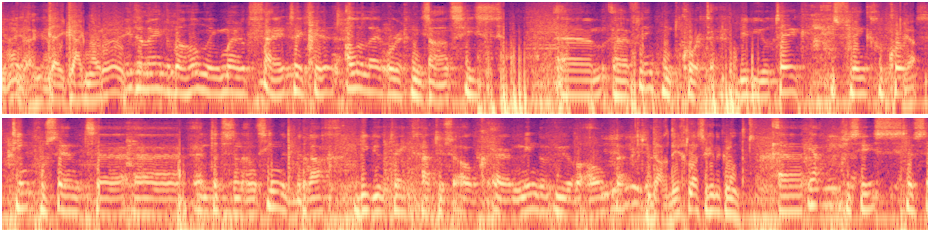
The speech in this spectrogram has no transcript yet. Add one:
Ja, ja. Kijk, kijk naar Roy. Niet alleen de behandeling, maar het feit dat je allerlei organisaties ehm, eh, flink moet korten. De bibliotheek is flink gekort, 10%, eh, eh, en dat is een aanzienlijk bedrag. De bibliotheek gaat dus ook minder uren open. Dag dicht las ik in de krant. Ja, precies. Dus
